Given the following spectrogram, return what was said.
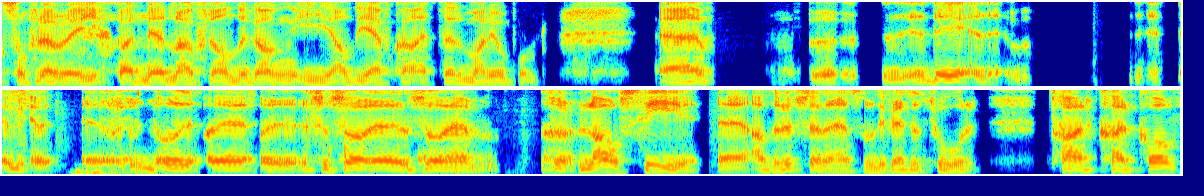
Som for øvrig gikk på et nederlag for andre gang i Avdijevka etter Mariupol. Det, så, så, så så la oss si eh, at russerne, som de fleste tror, tar Kharkov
